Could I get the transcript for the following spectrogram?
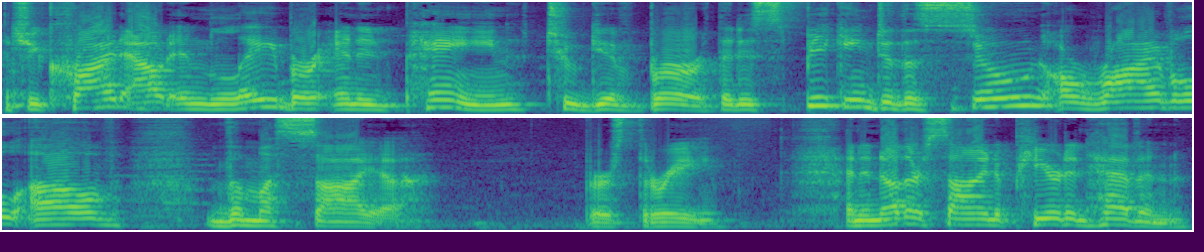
And she cried out in labor and in pain to give birth. It is speaking to the soon arrival of the Messiah. Verse 3 And another sign appeared in heaven,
